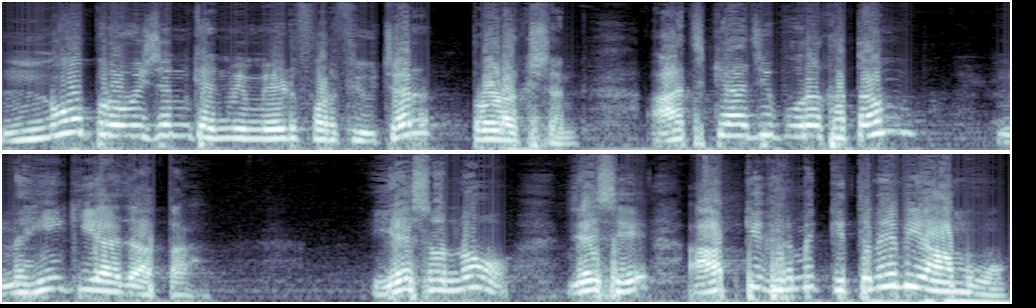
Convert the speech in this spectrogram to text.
no provision can be made for future production आज के आज ही पूरा खत्म? नहीं किया जाता। यस और नो जैसे आपके घर में कितने भी आम हो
